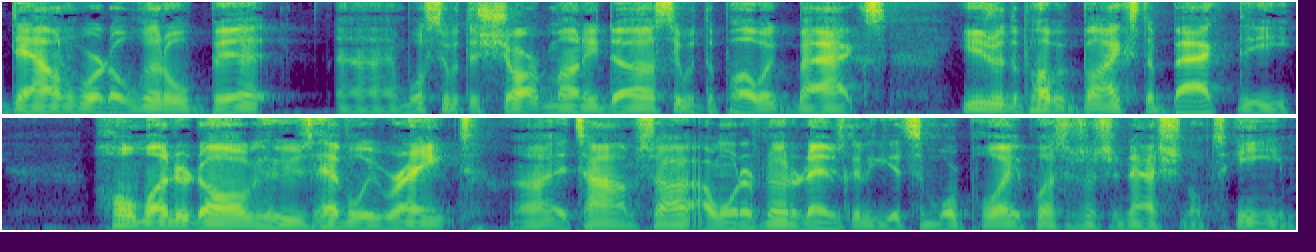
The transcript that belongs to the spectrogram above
downward a little bit. Uh, we'll see what the sharp money does, see what the public backs. Usually, the public likes to back the home underdog who's heavily ranked uh, at times. So I wonder if Notre Dame is going to get some more play. Plus, they're such a national team.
